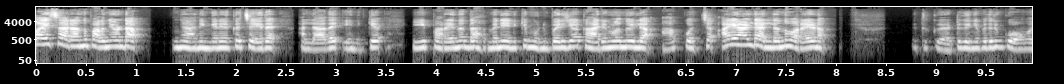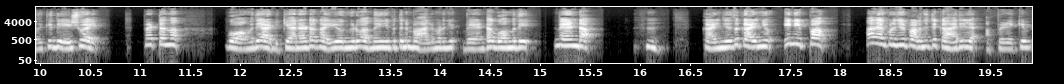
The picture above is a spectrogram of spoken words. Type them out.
പൈസ ആരാന്ന് പറഞ്ഞോണ്ടാ ഞാൻ ഇങ്ങനെയൊക്കെ ചെയ്തേ. അല്ലാതെ എനിക്ക് ഈ പറയുന്ന ധർമ്മനെ എനിക്ക് മുൻപരിചയോ കാര്യങ്ങളൊന്നുമില്ല. ആ കൊച്ച അയാളുടെ അല്ലെന്ന് പറയണം. ഇത് കേട്ട് കഴിഞ്ഞപ്പോഴത്തേനും ഗോമതിക്ക് ദേഷ്യമായി. പെട്ടെന്ന് ഗോമതി അടിക്കാനായിട്ട് കയ്യോ ഇങ്ങോട്ട് വന്നു കഴിഞ്ഞപ്പോഴത്തേനും ബാലൻ പറഞ്ഞു വേണ്ട ഗോമതി വേണ്ട. കഴിഞ്ഞത് കഴിഞ്ഞു. ഇനിയിപ്പം അതിനെക്കുറിച്ച് പറഞ്ഞിട്ട് കാര്യമില്ല. അപ്പോഴേക്കും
